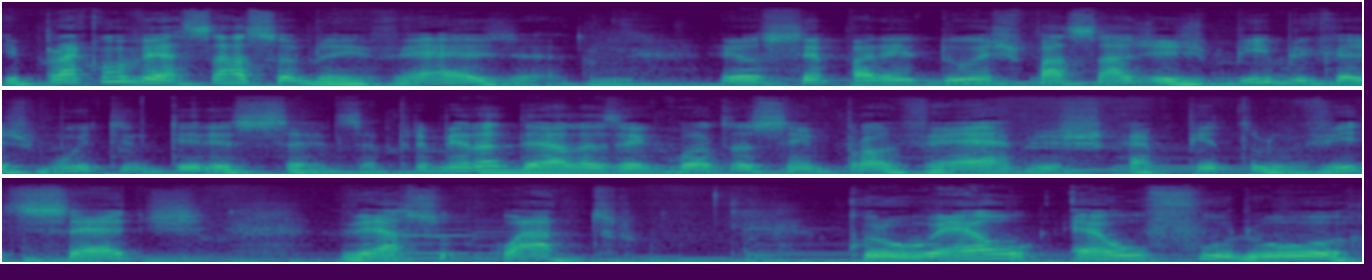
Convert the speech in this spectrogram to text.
E para conversar sobre a inveja, eu separei duas passagens bíblicas muito interessantes. A primeira delas encontra-se em Provérbios, capítulo 27, verso 4 Cruel é o furor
